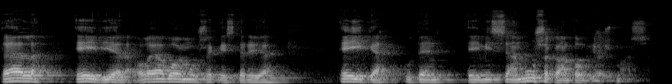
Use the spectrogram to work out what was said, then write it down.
Täällä ei vielä ole avoimuusrekisteriä, eikä kuten ei missään muussakaan Pohjoismaassa.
